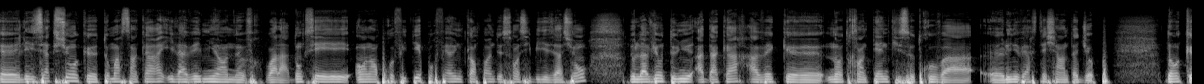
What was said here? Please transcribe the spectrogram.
euh, les actions que Thomas Sankara il avait mis en œuvre. Voilà, donc c'est, on en profitait pour faire une campagne de sensibilisation. Nous l'avions tenue à Dakar avec euh, notre antenne qui se trouve à euh, l'université Chanta Diop. Donc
